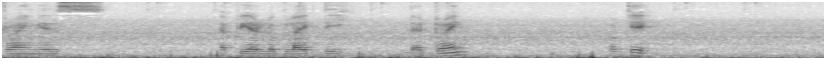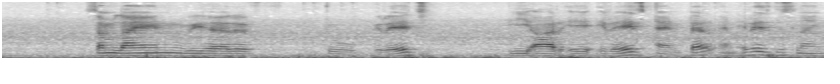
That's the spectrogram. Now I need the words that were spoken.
drawing is appear look like the that drawing okay. Some line we have to erase. Era erase enter and erase this line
